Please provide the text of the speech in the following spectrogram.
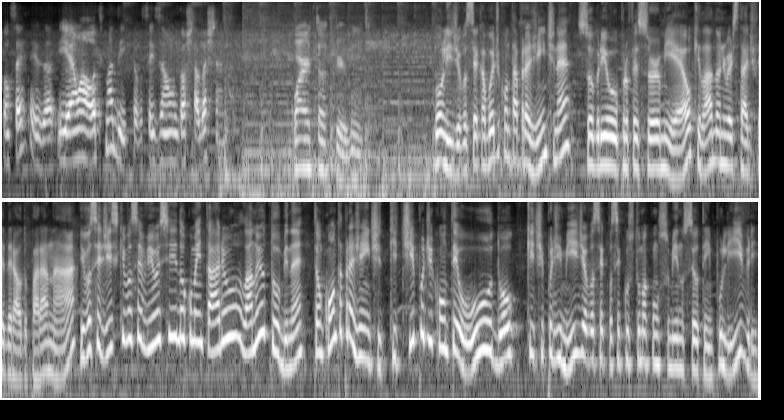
Com certeza. E é uma ótima dica vocês vão gostar bastante. Quarta pergunta. Bom, Lídia, você acabou de contar pra gente, né, sobre o professor Miel, que lá da Universidade Federal do Paraná, e você disse que você viu esse documentário lá no YouTube, né? Então conta pra gente que tipo de conteúdo ou que tipo de mídia você, você costuma consumir no seu tempo livre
